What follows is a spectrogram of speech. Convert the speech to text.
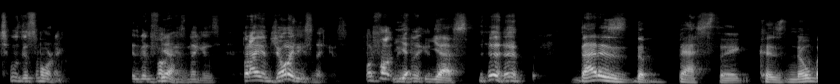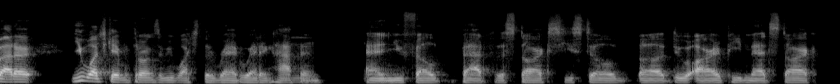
to this morning. It's been fuck Yeah. these niggas, but I enjoy these niggas. But fuck these niggas. yes, that is the best thing because no matter you watch Game of Thrones and we watched the Red Wedding happen, and you felt bad for the Starks, you still uh, do R.I.P. Ned Stark,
